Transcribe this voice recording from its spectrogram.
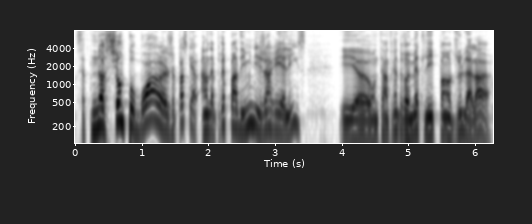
cette notion de pourboire, je pense qu'en après-pandémie, les gens réalisent et on est en train de remettre les pendules à l'heure.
